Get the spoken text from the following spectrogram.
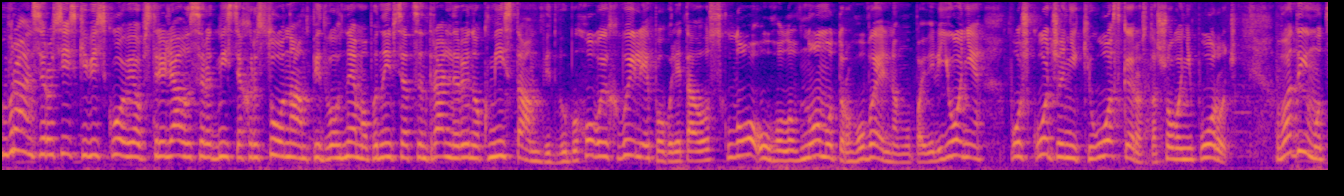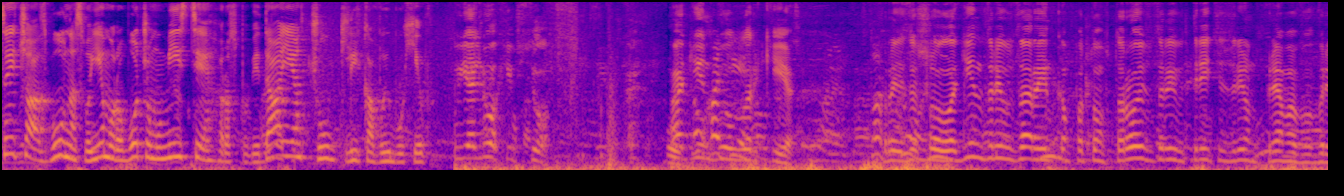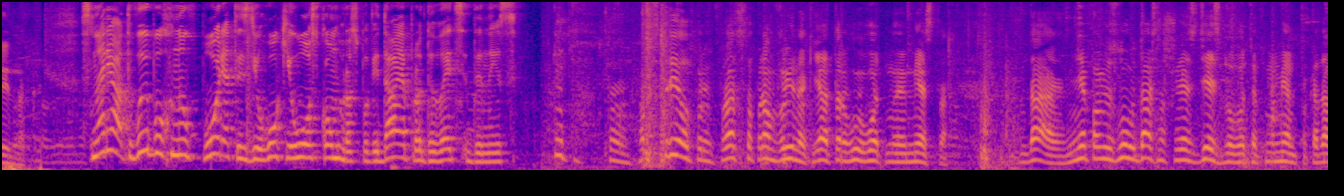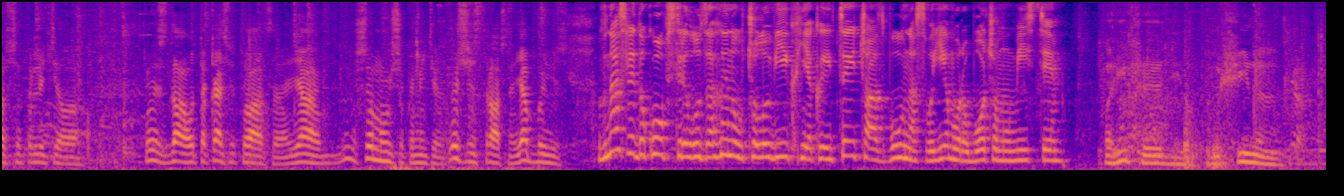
Вранці російські військові обстріляли середмістя Херсона. Під вогнем опинився центральний ринок міста. Від вибухової хвилі повилітало скло у головному торговельному павільйоні. Пошкоджені кіоски, розташовані поруч. Вадим у цей час був на своєму робочому місці. Розповідає, чув кілька вибухів. Я льох і все. Один был в ларьке. Произошел один взрыв за рынком, потом второй взрыв, третий взрыв прямо в в рынок. Снаряд вибухнув поряд із його кіоском, розповідає продавець Денис. Тут э, обстрел пр- просто прям в рынок. Я торгую, вот мое место. Да, мне повезло удачно, что я здесь был в этот момент, когда все прилетело. То есть, да, вот такая ситуация. Я, ну, что я могу еще комментировать? Очень страшно, я боюсь. Внаслідок обстрілу загинув чоловік, який в цей час був на своєму робочому місці. Погибший один, мужчина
